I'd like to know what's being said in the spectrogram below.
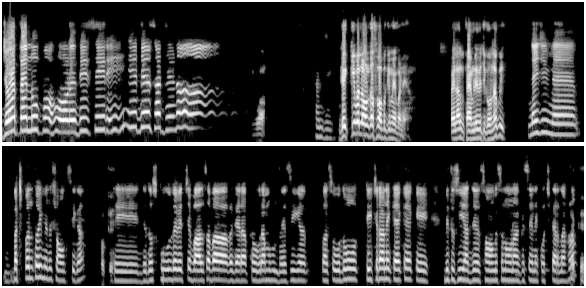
ਜੋ ਤੈਨੂੰ ਪਾਉਣ ਦੀ ਸਿਰੀਜ ਸਜਣਾ। ਵਾਹ। ਹਾਂਜੀ। ਗਾਇਕੀ ਵੱਲ ਆਉਣ ਦਾ ਸਬਬ ਕਿਵੇਂ ਬਣਿਆ? ਪਹਿਲਾਂ ਫੈਮਿਲੀ ਵਿੱਚ ਗਾਉਂਦਾ ਕੋਈ? ਨਹੀਂ ਜੀ ਮੈਂ ਬਚਪਨ ਤੋਂ ਹੀ ਮੈਨੂੰ ਸ਼ੌਂਕ ਸੀਗਾ। ਓਕੇ ਤੇ ਜਦੋਂ ਸਕੂਲ ਦੇ ਵਿੱਚ ਬਾਲ ਸਭਾ ਵਗੈਰਾ ਪ੍ਰੋਗਰਾਮ ਹੁੰਦਾ ਸੀਗਾ ਬਸ ਉਦੋਂ ਟੀਚਰਾਂ ਨੇ ਕਹਿ ਕਹਿ ਕੇ ਵੀ ਤੁਸੀਂ ਅੱਜ Song ਸੁਣਾਉਣਾ ਕਿਸੇ ਨੇ ਕੁਝ ਕਰਨਾ ਹਨਾ? ਓਕੇ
